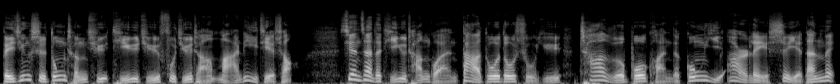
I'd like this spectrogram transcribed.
北京市东城区体育局副局长马丽介绍，现在的体育场馆大多都属于差额拨款的公益二类事业单位，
